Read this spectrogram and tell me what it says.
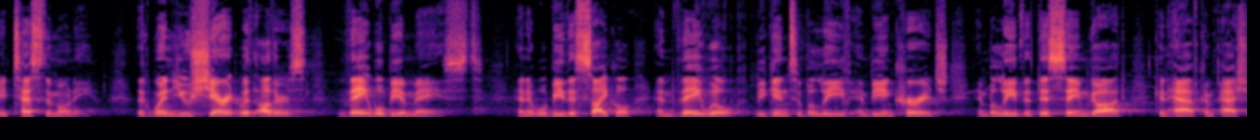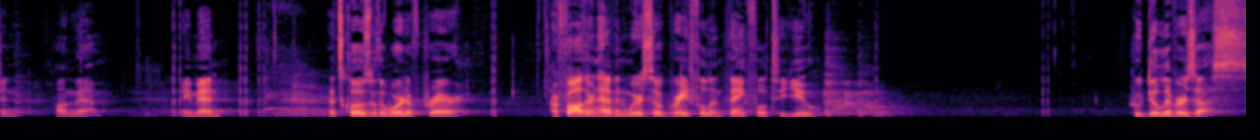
a testimony that when you share it with others, they will be amazed. And it will be this cycle, and they will begin to believe and be encouraged and believe that this same God can have compassion on them. Amen? Let's close with a word of prayer. Our Father in heaven, we're so grateful and thankful to you who delivers us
